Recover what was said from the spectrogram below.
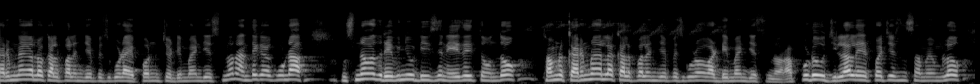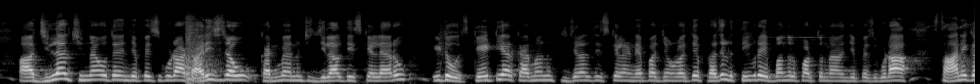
కరీంనగర్లో కలపాలని చెప్పేసి కూడా ఎప్పటి నుంచో డిమాండ్ చేస్తున్నారు. అంతేకాకుండా హుస్నాబాద్ రెవెన్యూ డివిజన్ ఏదైతే ఉందో తమను కరీంనగర్లో కలపాలని చెప్పేసి కూడా వాళ్ళు డిమాండ్ చేస్తున్నారు. అప్పుడు జిల్లాలో ఏర్పాటు చేసిన సమయంలో ఆ జిల్లాలు చిన్న అవుతాయని చెప్పేసి కూడా అటు హరీష్ రావు కరీంనగర్ నుంచి జిల్లాలు తీసుకెళ్ళారు. ఇటు కేటీఆర్ కరీంనగర్ నుంచి జిల్లాలు తీసుకెళ్ళిన నేపథ్యంలో అయితే ప్రజలు తీవ్ర ఇబ్బందులు పడుతున్నారని చెప్పేసి కూడా స్థానిక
